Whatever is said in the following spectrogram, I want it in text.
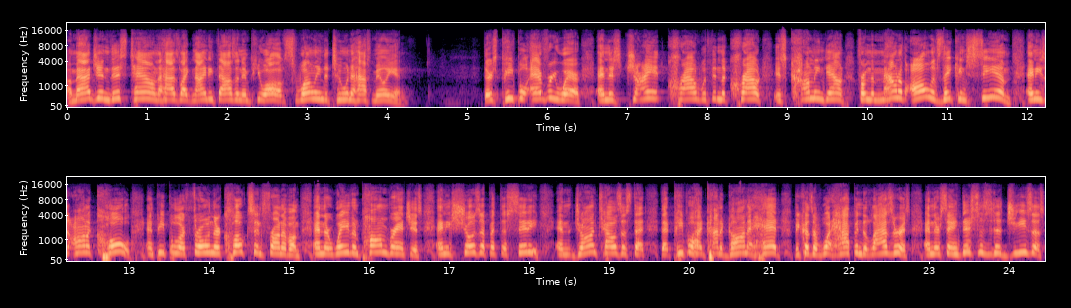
Imagine this town has like 90,000 in Puyallup swelling to two and a half million. There's people everywhere, and this giant crowd within the crowd is coming down from the Mount of Olives. They can see him, and he's on a colt, and people are throwing their cloaks in front of him, and they're waving palm branches. And he shows up at the city, and John tells us that, that people had kind of gone ahead because of what happened to Lazarus, and they're saying, This is the Jesus.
